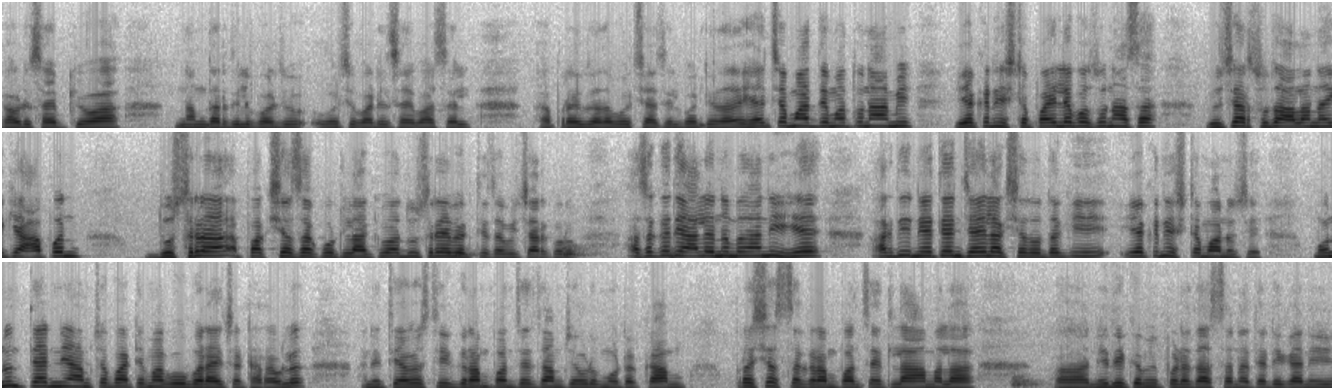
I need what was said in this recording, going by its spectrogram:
गावडे साहेब किंवा नामदार दिलीप वळसे पाटील साहेब असेल प्रयोगदादा वळसे असेल बंटीदादा ह्यांच्या माध्यमातून आम्ही एकनिष्ठ. पहिल्यापासून असा विचारसुद्धा आला नाही की आपण दुसऱ्या पक्षाचा कुठला किंवा दुसऱ्या व्यक्तीचा विचार करू असं कधी आलं नाही आणि हे अगदी नेत्यांच्याही लक्षात होतं की एकनिष्ठ माणूस आहे. म्हणून त्यांनी आमच्या पाठीमागं उभं राहायचं ठरवलं. आणि त्यावेळेस ती ग्रामपंचायतचं आमचं एवढं मोठं काम प्रशस्त ग्रामपंचायतला आम्हाला निधी कमी पडत असताना त्या ठिकाणी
